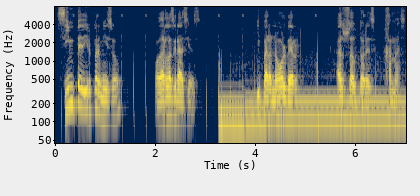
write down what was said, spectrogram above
sin pedir permiso o dar las gracias y para no volver a sus autores jamás?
